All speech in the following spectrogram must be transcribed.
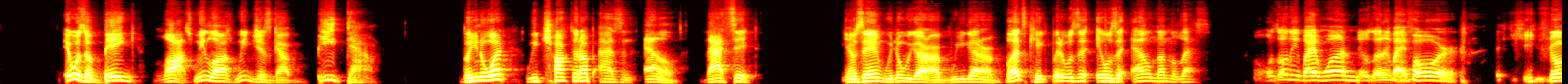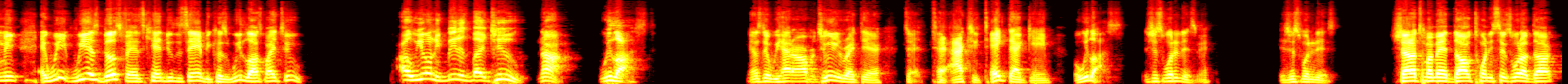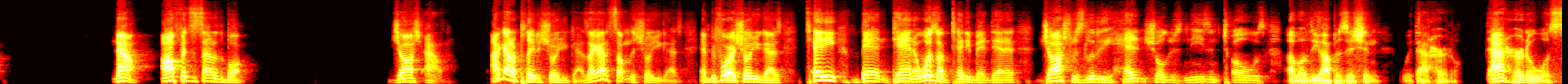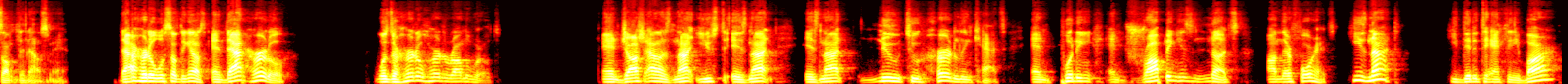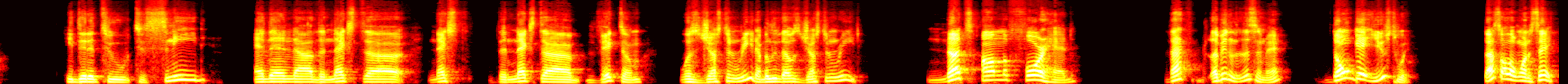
it was a big loss. We lost. We just got beat down. But you know what? We chalked it up as an L. That's it. You know what I'm saying? We know we got our we got our butts kicked, but it was a it was an L nonetheless. It was only by one. It was only by four. you feel me? And we we as Bills fans can't do the same because we lost by two. Oh, we only beat us by two. Nah, we lost. You know what I'm saying? We had our opportunity right there to, to actually take that game, but we lost. It's just what it is, man. It's just what it is. Shout out to my man Dog26. What up, dog? Now, offensive side of the ball. Josh Allen. I got a play to show you guys. I got something to show you guys. And before I show you guys, Teddy Bandana. What's up, Teddy Bandana? Josh was literally head and shoulders, knees and toes above the opposition with that hurdle. That hurdle was something else, man. That hurdle was something else. And that hurdle was the hurdle heard around the world. And Josh Allen is not used to, is not, is not new to hurdling cats and putting and dropping his nuts on their foreheads. He's not. He did it to Anthony Barr. He did it to to Sneed. And then uh, the next uh, next the next uh, victim was Justin Reid. I believe that was Justin Reid. Nuts on the forehead. That I mean, listen, man. Don't get used to it. That's all I want to say.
